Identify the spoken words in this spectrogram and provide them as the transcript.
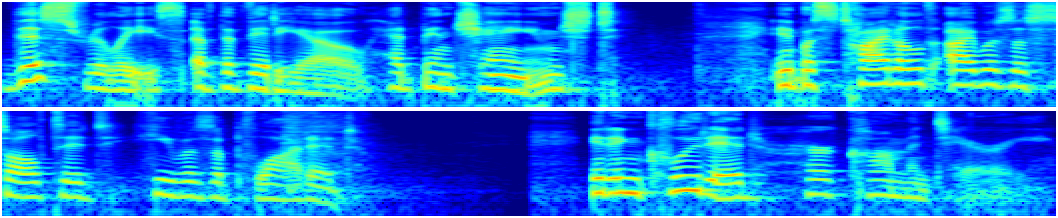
this release of the video had been changed. It was titled, I Was Assaulted, He Was Applauded. It included her commentary.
